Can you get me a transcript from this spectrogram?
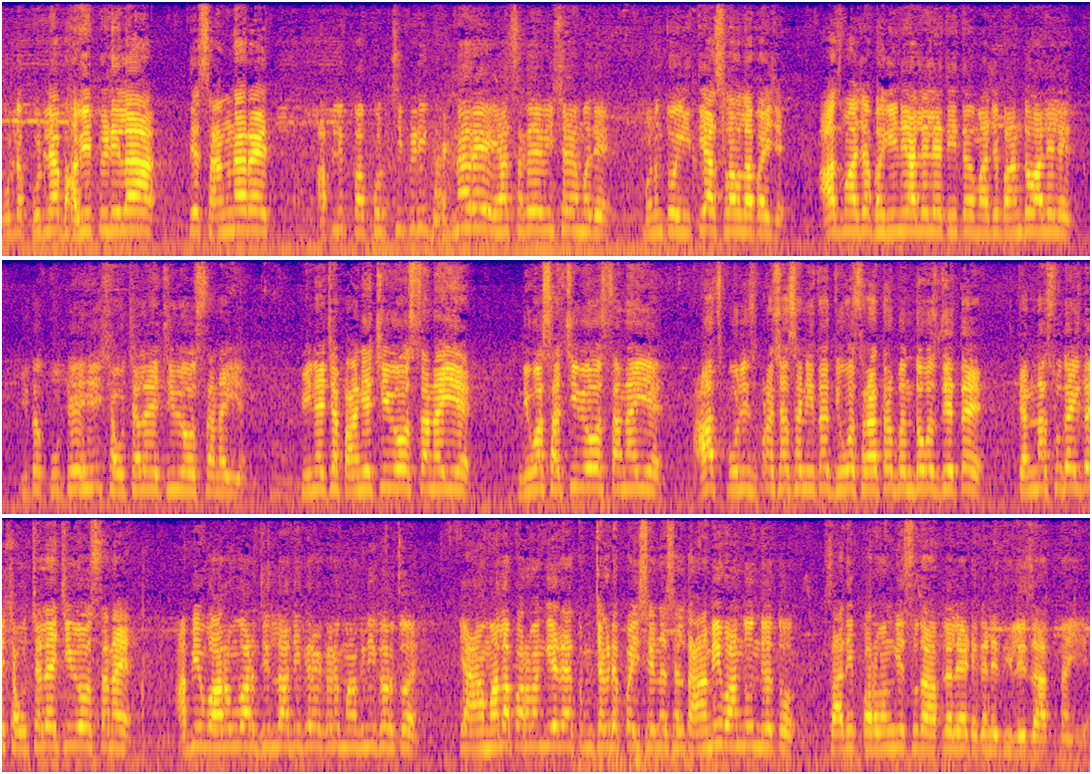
पुढल्या पुढल्या भावी पिढीला ते सांगणार आहेत आपली प- पुढची पिढी घडणार आहे या सगळ्या विषयामध्ये. म्हणून तो इतिहास लावला पाहिजे. आज माझ्या भगिनी आलेल्या आहेत इथं माझे बांधव आलेले आहेत. इथं कुठेही शौचालयाची व्यवस्था नाहीये. पिण्याच्या पाण्याची व्यवस्था नाहीये. निवासाची व्यवस्था नाहीये. आज पोलीस प्रशासन इथं दिवस रात्र बंदोबस्त देत आहे त्यांना सुद्धा इथं शौचालयाची व्यवस्था नाही. आम्ही वारंवार जिल्हाधिकाऱ्याकडे मागणी करतोय. की आम्हाला परवानगी द्या तुमच्याकडे पैसे नसेल तर आम्ही बांधून देतो. साधी परवानगी सुद्धा आपल्याला या ठिकाणी दिली जात नाहीये.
